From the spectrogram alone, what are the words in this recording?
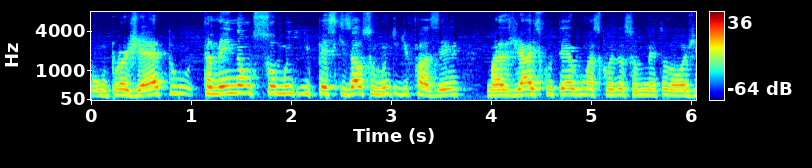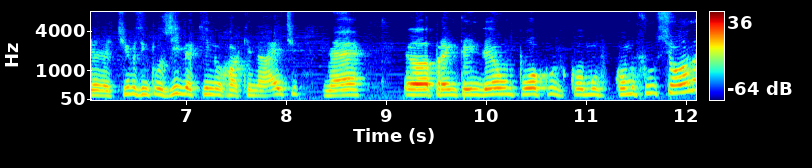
um, projeto, também não sou muito de pesquisar, sou muito de fazer, mas já escutei algumas coisas sobre metodologias ativas, inclusive aqui no Rock Night, né? Uh, para entender um pouco como, como funciona.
